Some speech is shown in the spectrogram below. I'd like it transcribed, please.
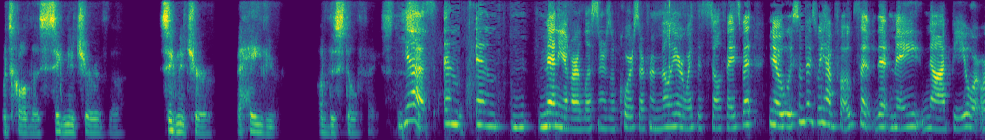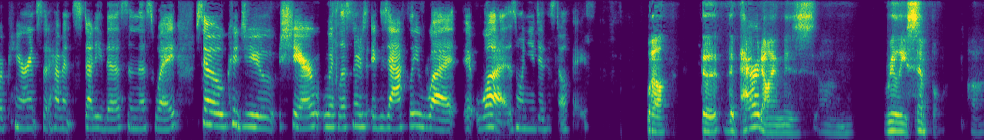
what's called the signature of the signature behavior of the still face. Yes, and and many of our listeners, of course, are familiar with the still face. But you know, sometimes we have folks that that may not be, or or parents that haven't studied this in this way. So, could you share with listeners exactly what it was when you did the still face? Well, the the paradigm is um, really simple. Uh,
